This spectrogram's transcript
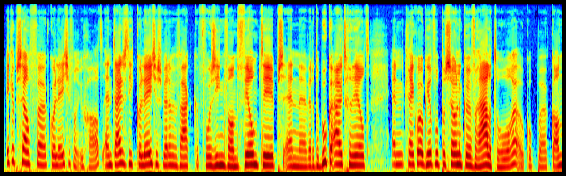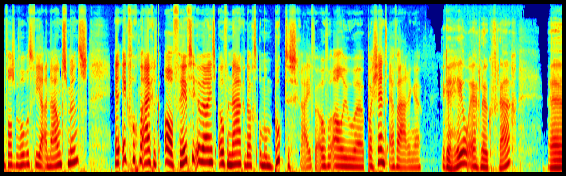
ik heb zelf eh, college van u gehad. En tijdens die colleges werden we vaak voorzien van filmtips en eh, werden er boeken uitgedeeld. En kregen we ook heel veel persoonlijke verhalen te horen. Ook op eh, Canvas bijvoorbeeld via announcements. En ik vroeg me eigenlijk af, heeft u er wel eens over nagedacht om een boek te schrijven over al uw eh, patiëntervaringen? Vind ik een heel erg leuke vraag. Eh,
